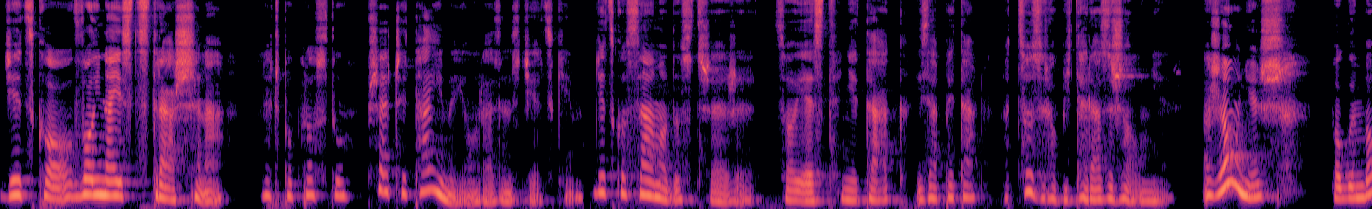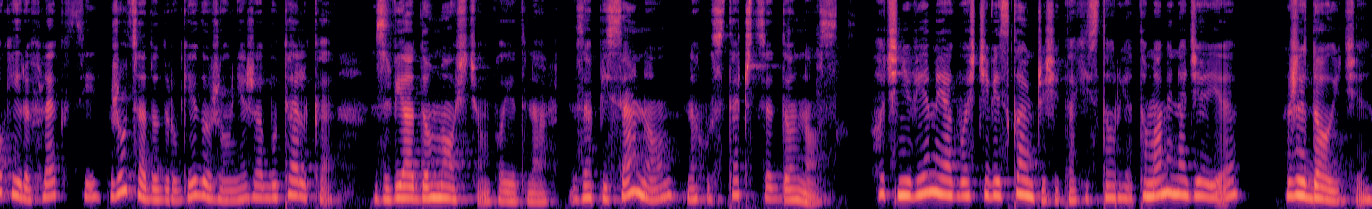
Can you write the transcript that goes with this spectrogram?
dziecko, wojna jest straszna, lecz po prostu przeczytajmy ją razem z dzieckiem. Dziecko samo dostrzeże, co jest nie tak i zapyta, a co zrobi teraz żołnierz? A żołnierz po głębokiej refleksji rzuca do drugiego żołnierza butelkę z wiadomością pojednawczą, zapisaną na chusteczce do nosa. Choć nie wiemy, jak właściwie skończy się ta historia, to mamy nadzieję, że dojdzie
